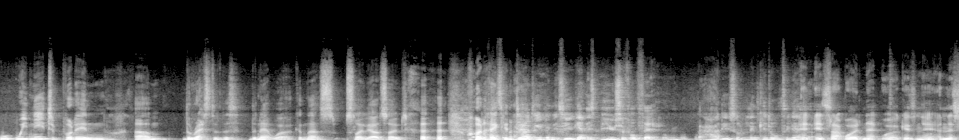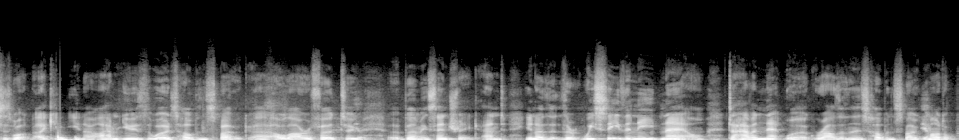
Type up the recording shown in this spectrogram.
we need to put in um, the rest of the, the network, and that's slightly outside what I can but do. How do you link it? So you get this beautiful thing, but how do you sort of link it all together? It, it's that word network, isn't it? And this is what I keep, you know, I haven't used the words hub and spoke, uh, although I referred to Birmingham centric. And, you know, the, the, we see the need now to have a network rather than this hub and spoke Yeah. model.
